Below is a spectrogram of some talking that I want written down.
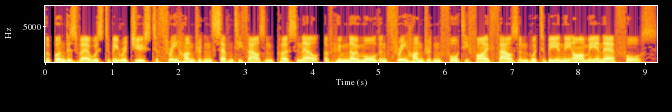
the Bundeswehr was to be reduced to 370,000 personnel, of whom no more than 345,000 were to be in the Army and Air Force.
